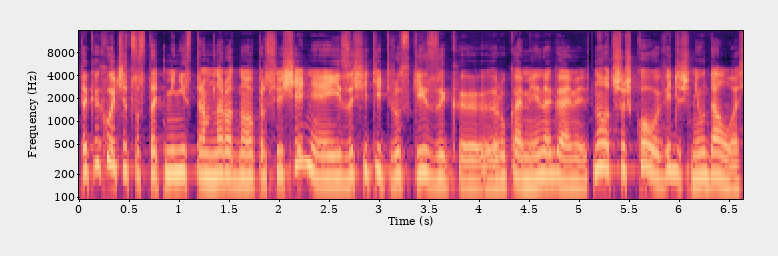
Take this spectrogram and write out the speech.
Так и хочется стать министром народного просвещения и защитить русский язык э, руками и ногами. Но вот Шишкову, видишь, не удалось.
